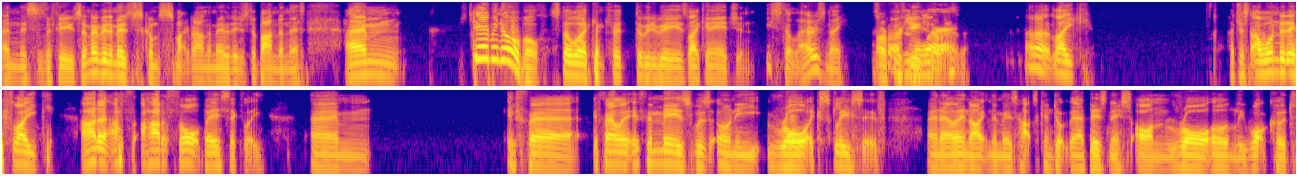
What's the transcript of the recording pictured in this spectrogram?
and this is the feud. So maybe the Miz just comes to SmackDown, and maybe they just abandon this. Um, Jamie Noble still working for WWE as like an agent. He's still there, isn't he? Or a producer. Or like, I just I wondered if like I had a I had a thought basically. Um, if uh, if LA, if the Miz was only Raw exclusive, and LA Knight and the Miz had to conduct their business on Raw only, what could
